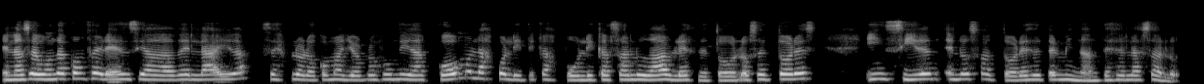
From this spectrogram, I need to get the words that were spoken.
En la segunda conferencia de LAIDA se exploró con mayor profundidad cómo las políticas públicas saludables de todos los sectores inciden en los factores determinantes de la salud.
